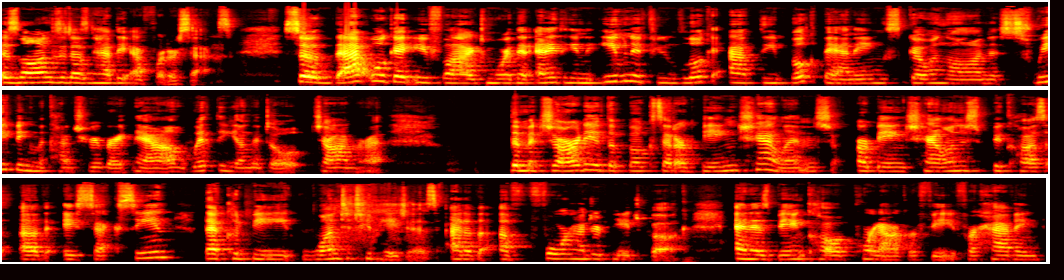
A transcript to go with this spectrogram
as long as it doesn't have the F word or sex. So that will get you flagged more than anything. And even if you look at the book bannings going on sweeping the country right now with the young adult genre the majority of the books that are being challenged are being challenged because of a sex scene that could be one to two pages out of a 400 page book and is being called pornography for having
